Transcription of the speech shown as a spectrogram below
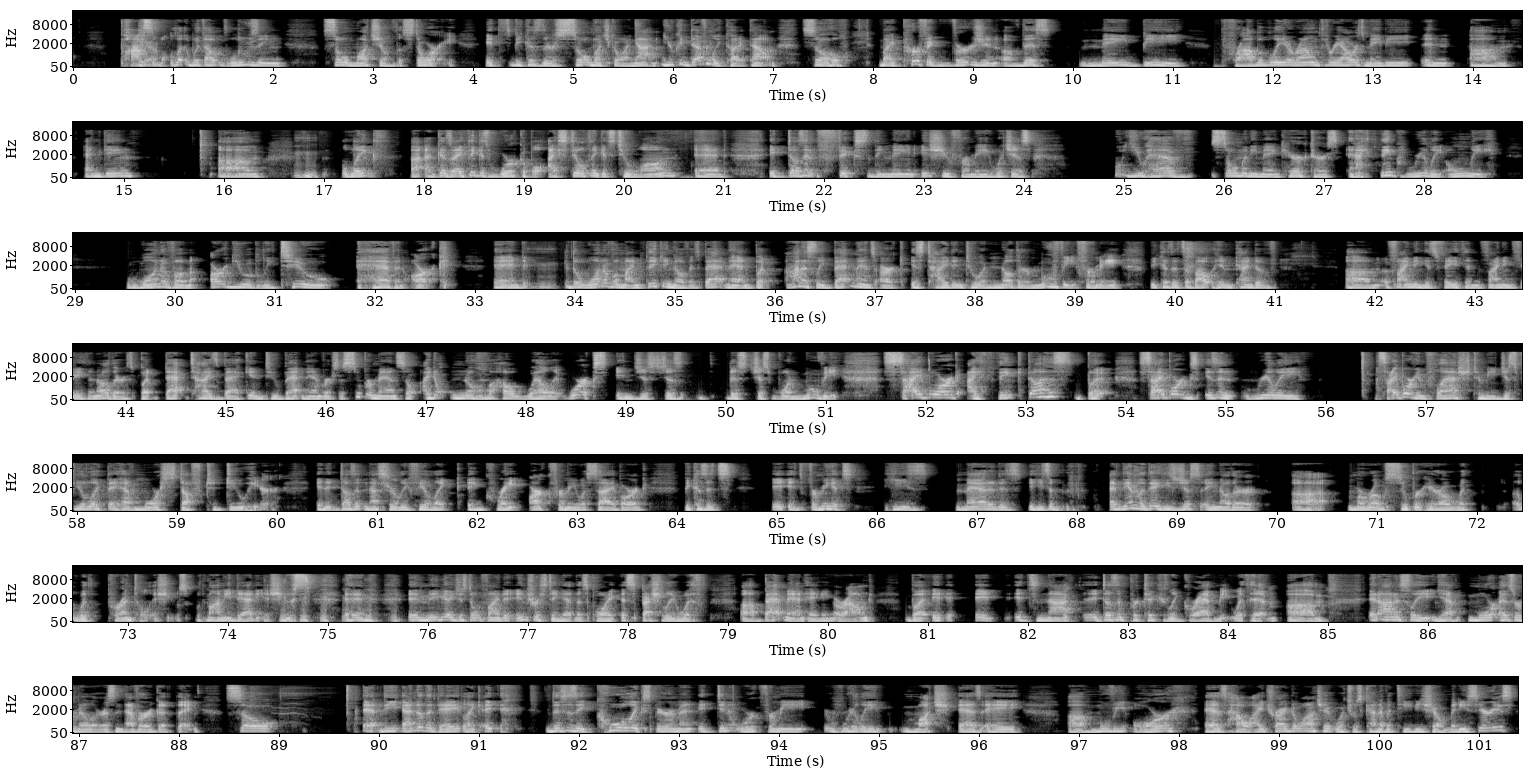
possible yeah. without losing so much of the story. It's because there's so much going on. You can definitely cut it down. So my perfect version of this may be probably around three hours, maybe an um, Endgame um, mm-hmm. length because uh, I think it's workable. I still think it's too long, and it doesn't fix the main issue for me, which is you have so many main characters, and I think really only one of them, arguably two, have an arc. And mm-hmm. the one of them I'm thinking of is Batman, but honestly, Batman's arc is tied into another movie for me because it's about him kind of um, finding his faith and finding faith in others. But that ties back into Batman versus Superman, so I don't know how well it works in just just this just one movie. Cyborg, I think does, but Cyborg's isn't really Cyborg and Flash to me just feel like they have more stuff to do here. And it doesn't necessarily feel like a great arc for me with Cyborg because it's it, it for me it's he's mad at his he's a at the end of the day he's just another uh morose superhero with with parental issues, with mommy and daddy issues, and and maybe I just don't find it interesting at this point, especially with uh, Batman hanging around. But it it it's not it doesn't particularly grab me with him. Um, and honestly, yeah, more Ezra Miller is never a good thing. So at the end of the day, like it, this is a cool experiment. It didn't work for me really much as a uh, movie or as how I tried to watch it, which was kind of a TV show miniseries.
